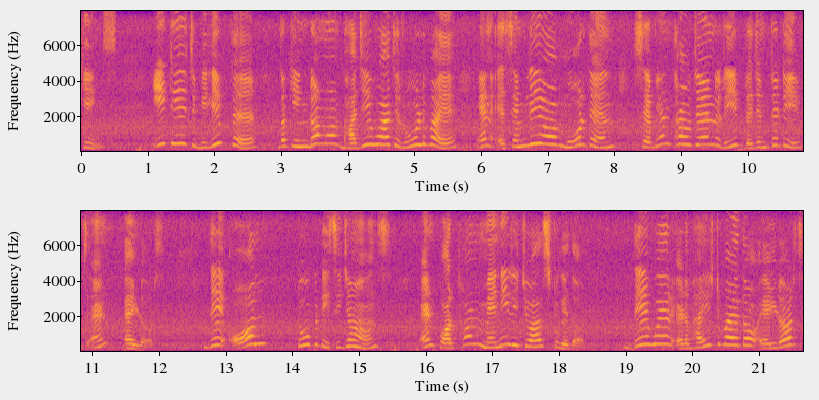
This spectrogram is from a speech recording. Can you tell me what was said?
kings. It is believed that the kingdom of Bhaji was ruled by an assembly of more than 7,000 representatives and elders. They all took decisions and performed many rituals together. They were advised by the elders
